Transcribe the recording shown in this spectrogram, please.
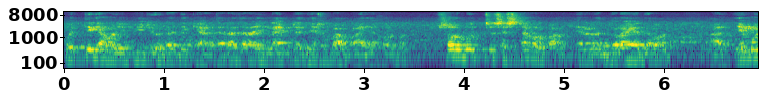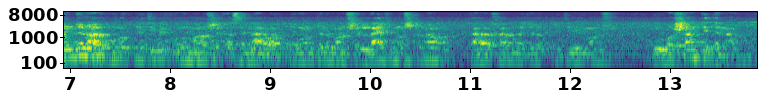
প্রত্যেকে আমার এই ভিডিওটা দেখে, আর যারা যারা এই বা করবা, সর্বোচ্চ চেষ্টা করবা এরা দৌড়াইয়া দেওয়া আর এমন যেন আর কোনো পৃথিবীর কোনো মানুষের কাছে না হওয়া এমন যেন মানুষের লাইফ নষ্ট না হওয়া তার কারণে যেন পৃথিবীর মানুষ অশান্তিতে না হয়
